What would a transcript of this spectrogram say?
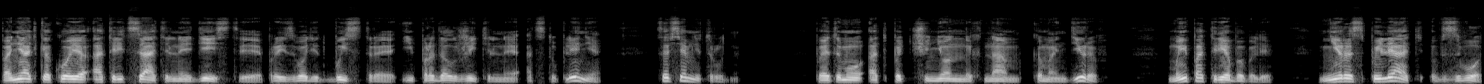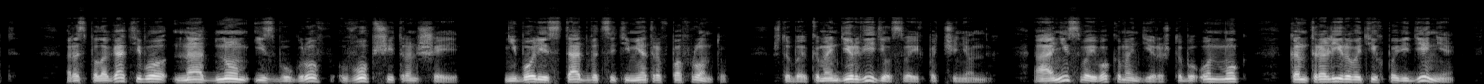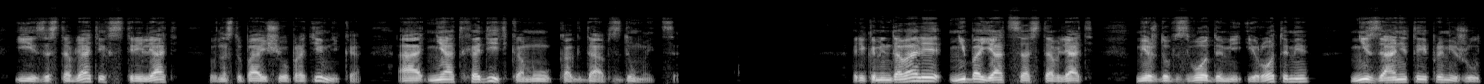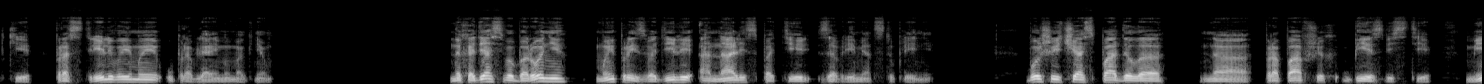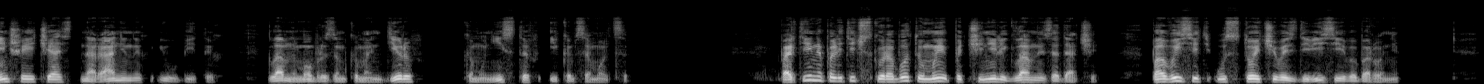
Понять, какое отрицательное действие производит быстрое и продолжительное отступление, совсем не трудно. Поэтому от подчиненных нам командиров мы потребовали не распылять взвод, располагать его на одном из бугров в общей траншеи, не более 120 метров по фронту, чтобы командир видел своих подчиненных, а они своего командира, чтобы он мог контролировать их поведение и заставлять их стрелять в наступающего противника, а не отходить кому, когда вздумается. Рекомендовали не бояться оставлять между взводами и ротами незанятые промежутки, простреливаемые управляемым огнем. Находясь в обороне, мы производили анализ потерь за время отступления. Большая часть падала на пропавших без вести, меньшая часть на раненых и убитых, главным образом командиров, коммунистов и комсомольцев. Партийно-политическую работу мы подчинили главной задаче – повысить устойчивость дивизии в обороне.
